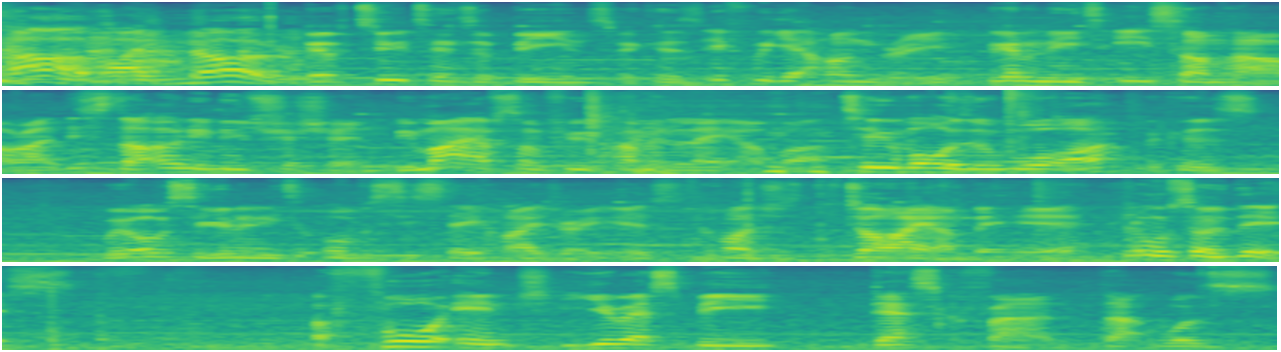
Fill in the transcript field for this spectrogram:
up! I know. We have two tins of beans because if we get hungry, we're gonna need to eat somehow. Right? This is our only nutrition. We might have some food coming later, but two bottles of water because we're obviously gonna need to obviously stay hydrated. Can't just die under here. And also this, a four-inch USB desk fan that was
